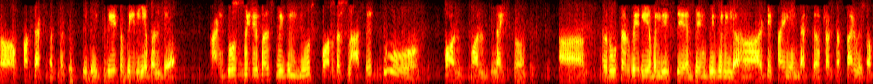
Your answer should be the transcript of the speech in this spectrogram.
uh, for that purpose. We will create a variable there, and those variables we will use for the classes to call call like. Uh, uh, router variable is there, then we will uh, define in that constructor private of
